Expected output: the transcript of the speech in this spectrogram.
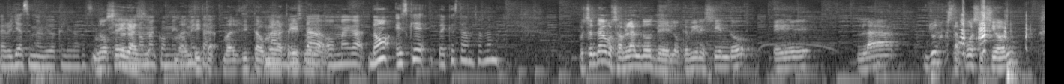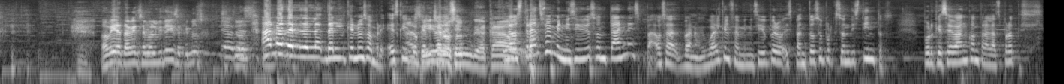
Pero ya se me olvidó que le iba a decir. No sé, Yo ya no me comí maldita, gomita. maldita omega 3. Maldita No, omega. No, es que, ¿de qué estábamos hablando? Pues andábamos hablando de lo que viene siendo eh, la juxtaposición. Mira, también se me olvidó eso que nos... nos- Ah, no, del, del- del que no es hombre. Es que Ah, lo que sí, le iba a decir. de acá, los o- transfeminicidios son tan, o sea, bueno, igual que el feminicidio, pero espantoso porque son distintos, porque se van contra las prótesis.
